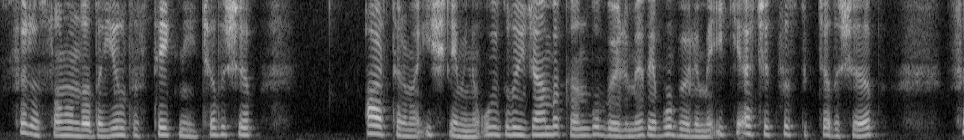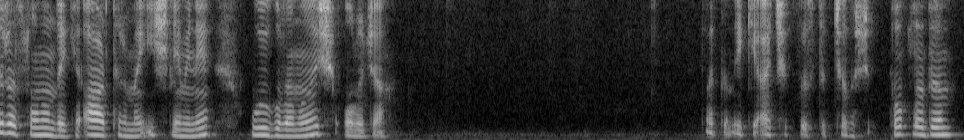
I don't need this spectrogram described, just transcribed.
Sıra sonunda da yıldız tekniği çalışıp artırma işlemini uygulayacağım. Bakın bu bölüme ve bu bölüme iki açık fıstık çalışıp sıra sonundaki artırma işlemini uygulamış olacağım. Bakın iki açık fıstık çalışıp topladım.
